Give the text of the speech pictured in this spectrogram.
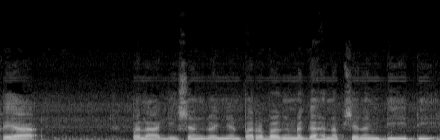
Kaya palagi siyang ganyan. Para bang naghahanap siya ng didi.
